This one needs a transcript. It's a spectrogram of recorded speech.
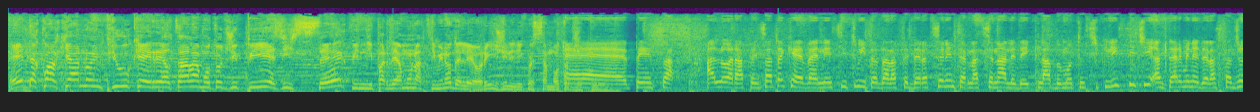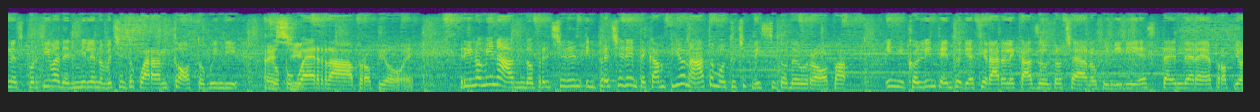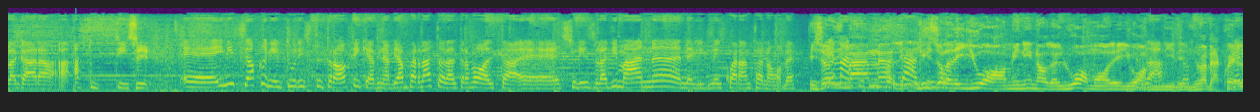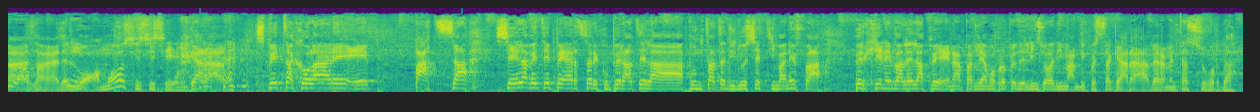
È da qualche anno in più che in realtà la MotoGP esiste, quindi parliamo un attimino delle origini di questa MotoGP. Eh, pensa, allora, pensate che venne istituita dalla Federazione Internazionale dei Club Motociclistici al termine della stagione sportiva del 1948, quindi Eh, dopoguerra proprio. eh, rinominando preceden- il precedente campionato motociclistico d'Europa, in- con l'intento di attirare le case oltreoceano, quindi di estendere proprio la gara a, a tutti. Eh, iniziò con il Tourist Trophy, che ne abbiamo parlato l'altra volta, eh, sull'isola di Man nel, nel 49. L'isola di Man, l'isola degli uomini, no, dell'uomo degli uomini, Esatto. del- vabbè, quella Dell'uomo, eh, sì. dell'uomo, sì, sì, sì, gara spettacolare e pazza. Se l'avete persa, recuperate la puntata di due settimane fa perché ne vale la pena. Parliamo proprio dell'isola di Man, di questa gara veramente assurda.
